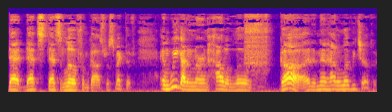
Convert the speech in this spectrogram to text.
that that's that's love from god's perspective and we got to learn how to love god and then how to love each other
